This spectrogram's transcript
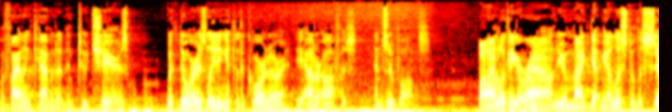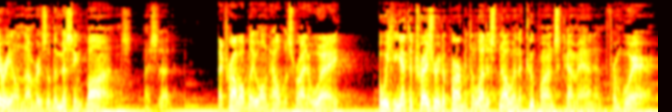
a filing cabinet, and two chairs, with doors leading into the corridor, the outer office, and zoo vaults. While I'm looking around, you might get me a list of the serial numbers of the missing bonds, I said. They probably won't help us right away, but we can get the Treasury Department to let us know when the coupons come in and from where.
